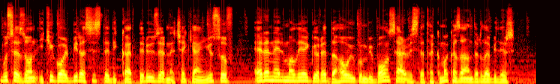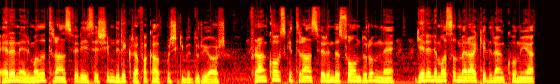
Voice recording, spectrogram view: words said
Bu sezon 2 gol 1 asistle dikkatleri üzerine çeken Yusuf, Eren Elmalı'ya göre daha uygun bir bon servisle takıma kazandırılabilir. Eren Elmalı transferi ise şimdilik rafa kalkmış gibi duruyor. Frankowski transferinde son durum ne? Gelelim asıl merak edilen konuya.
